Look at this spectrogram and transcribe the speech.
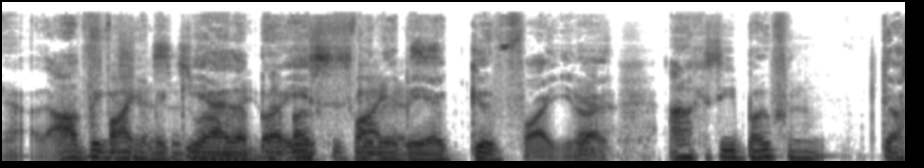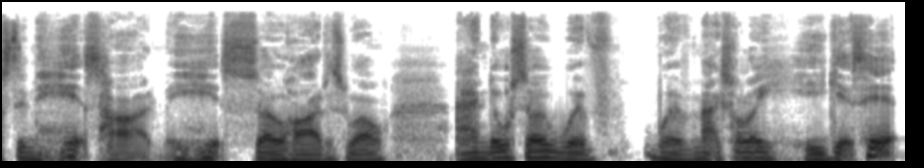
yeah, I think Fighters it's gonna be, well, yeah, mate. they're bo- They're both this is going to be a good fight, you know. Yeah. And I can see both of them. Dustin hits hard. He hits so hard as well, and also with with Max Holloway, he gets hit.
